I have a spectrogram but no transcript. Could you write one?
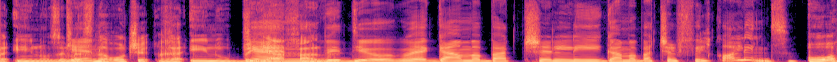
ראינו, זה כן. מהסדרות שראינו ביחד. כן, בדיוק, וגם הבת שלי, גם הבת של פיל קולינס. או,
